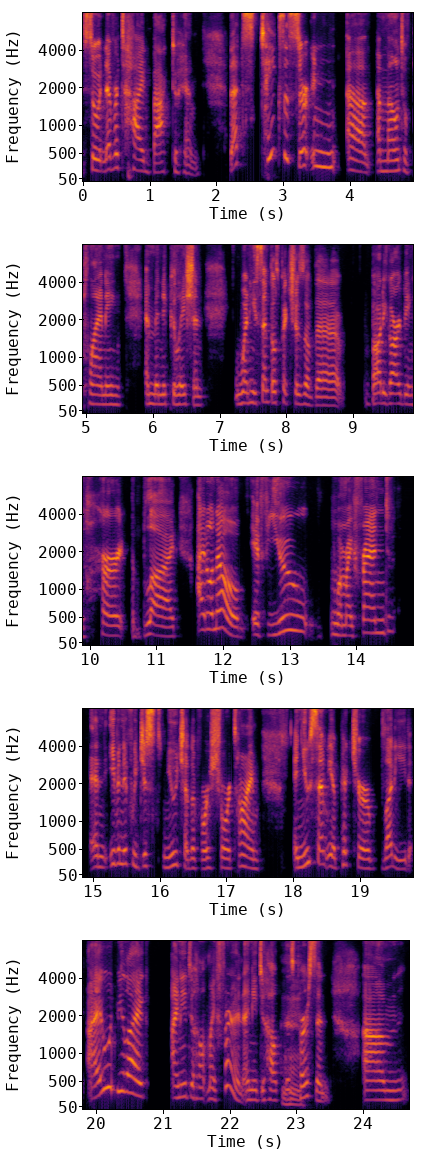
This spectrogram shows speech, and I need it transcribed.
So it never tied back to him. That takes a certain um, amount of planning and manipulation. When he sent those pictures of the bodyguard being hurt the blood i don't know if you were my friend and even if we just knew each other for a short time and you sent me a picture bloodied i would be like i need to help my friend. I need to help this Mhm. person. Um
